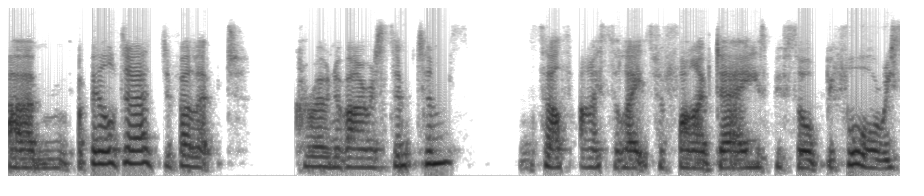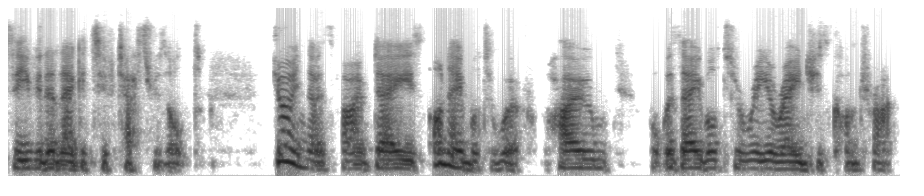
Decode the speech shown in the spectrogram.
Um, a builder developed coronavirus symptoms and self isolates for five days before, before receiving a negative test result. During those five days, unable to work from home, but was able to rearrange his contracts.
